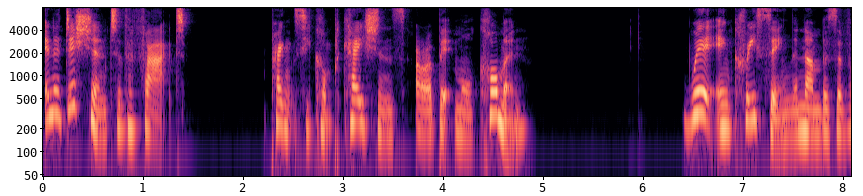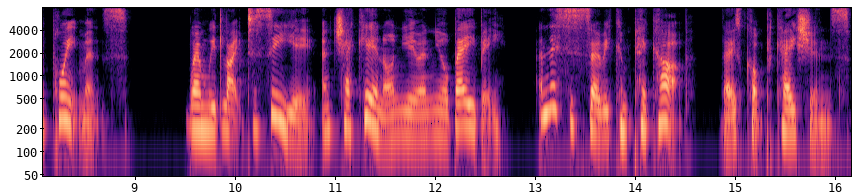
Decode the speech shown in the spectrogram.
In addition to the fact pregnancy complications are a bit more common, we're increasing the numbers of appointments when we'd like to see you and check in on you and your baby. And this is so we can pick up those complications.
